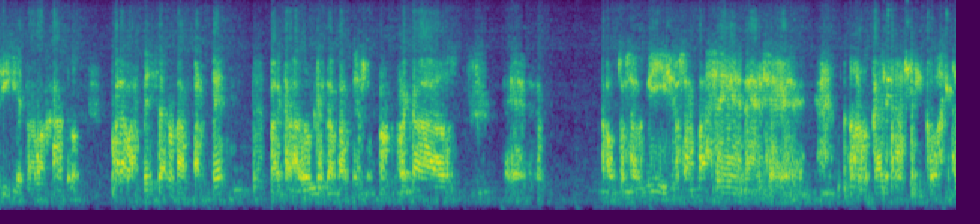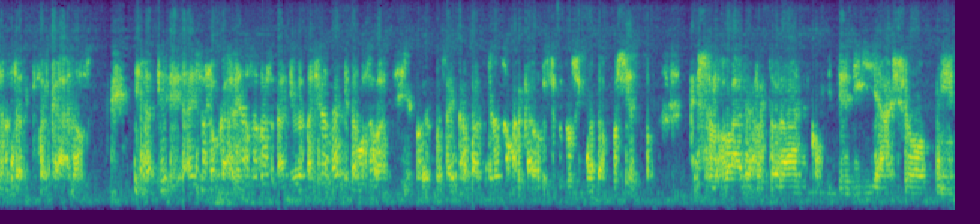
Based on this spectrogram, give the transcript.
sigue trabajando para abastecer una parte mercado, que es la parte de eh, autoservicios, almacenes, eh, los locales chicos que están cercanos. Y a, esos locales nosotros a nivel nacional estamos abasteciendo. Después hay una parte de nuestro mercado que es el otro 50%, que son los bares, restaurantes, confitería, shopping.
